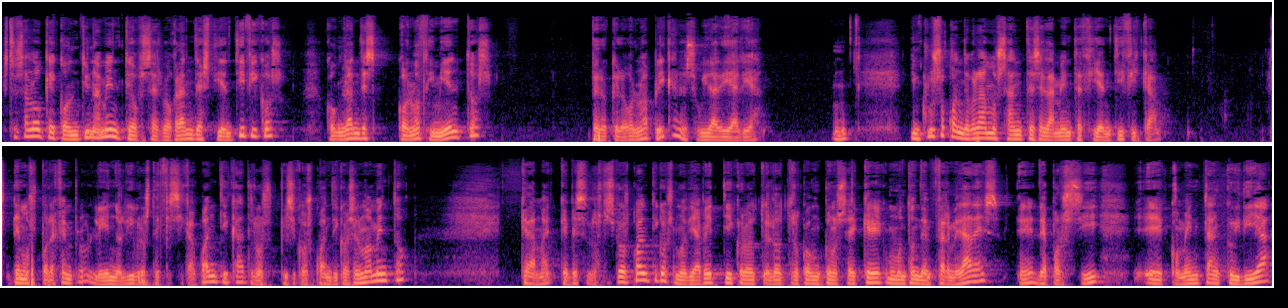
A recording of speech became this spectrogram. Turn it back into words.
Esto es algo que continuamente observo grandes científicos con grandes conocimientos, pero que luego no aplican en su vida diaria. ¿Mm? Incluso cuando hablamos antes de la mente científica, Vemos, por ejemplo, leyendo libros de física cuántica, de los físicos cuánticos del momento, que, ves los físicos cuánticos, uno diabético, el otro, el otro con no sé qué, un montón de enfermedades, ¿eh? de por sí eh, comentan que hoy día,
